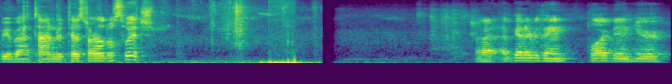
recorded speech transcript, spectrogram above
it'll be about time to test our little switch. All right, I've got everything plugged in here,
